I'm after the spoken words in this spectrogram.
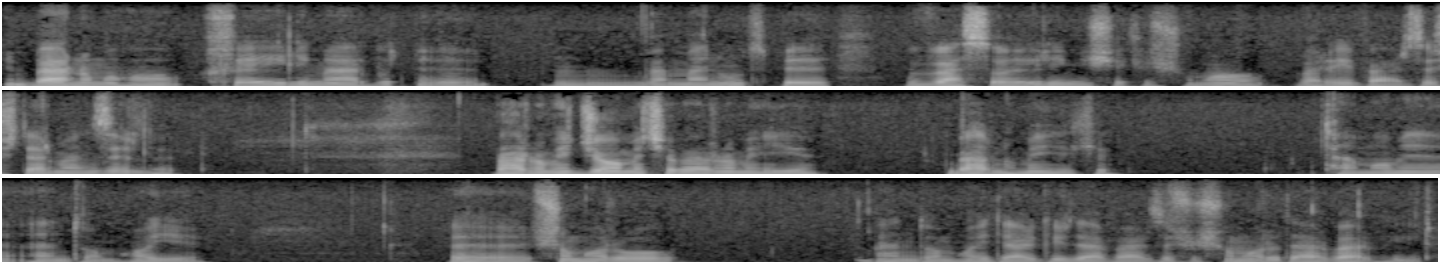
این برنامه ها خیلی مربوط به و منوط به وسایلی میشه که شما برای ورزش در منزل دارید. برنامه جامع چه برنامه ایه؟ برنامه ایه که تمام اندام های شما رو اندام های درگیر در ورزش شما رو در بر بگیره.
